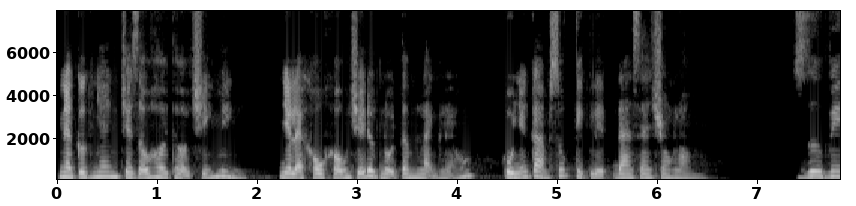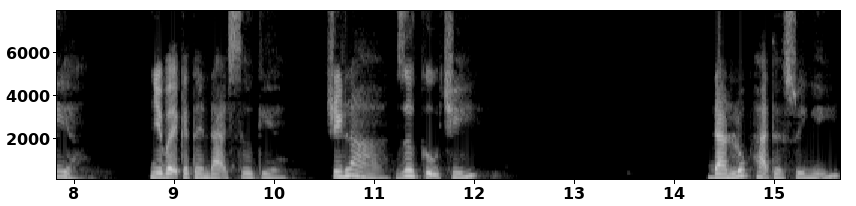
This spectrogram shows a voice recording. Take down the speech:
Nàng cực nhanh che giấu hơi thở chính mình Nhưng lại khâu khống chế được nội tâm lạnh lẽo Cùng những cảm xúc kịch liệt đan xen trong lòng. Dư Vi à? Như vậy cái tên đại sư kia Chính là Dư Cửu Trí Đang lúc Hạ Thực suy nghĩ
